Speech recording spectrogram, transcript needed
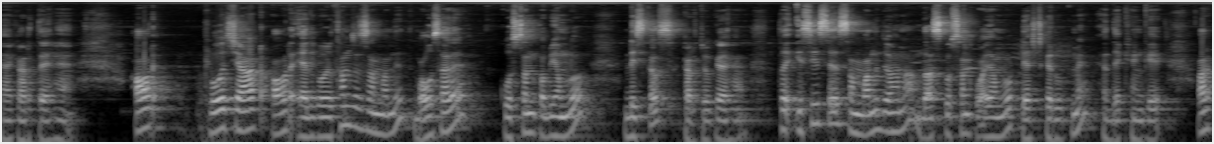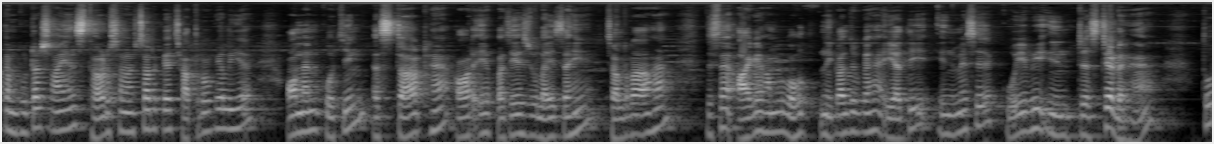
करते हैं। और फ्लो चार्ट और एल्गोरिथम से संबंधित बहुत सारे क्वेश्चन को भी हम लोग डिस्कस कर चुके हैं। तो इसी से संबंधित जो है ना, दस क्वेश्चन को आज हम लोग टेस्ट के रूप में देखेंगे। और कंप्यूटर साइंस थर्ड सेमेस्टर के छात्रों के लिए ऑनलाइन कोचिंग स्टार्ट है और ये पच्चीस जुलाई से ही चल रहा है, जिसमें आगे हम लोग बहुत निकल चुके हैं। यदि इनमें से कोई भी इंटरेस्टेड हैं तो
